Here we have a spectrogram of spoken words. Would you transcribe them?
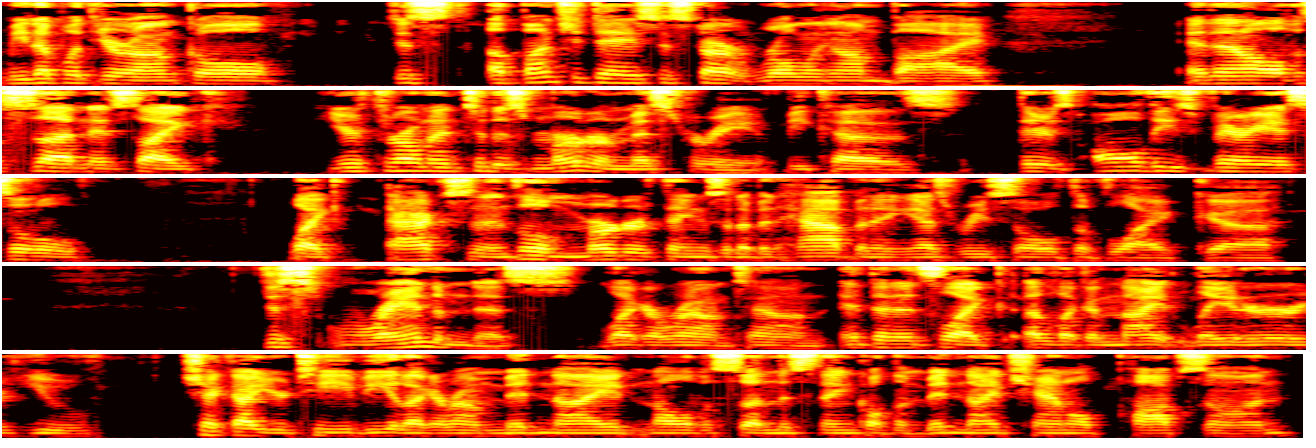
meet up with your uncle. Just a bunch of days to start rolling on by and then all of a sudden it's like you're thrown into this murder mystery because there's all these various little like accidents, little murder things that have been happening as a result of like uh, just randomness like around town. And then it's like uh, like a night later, you check out your TV like around midnight, and all of a sudden this thing called the Midnight Channel pops on.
